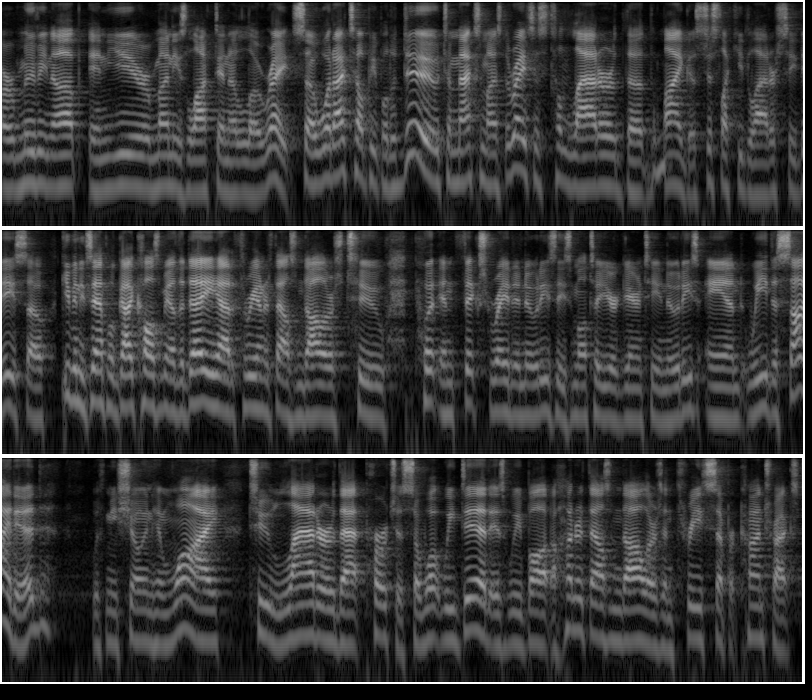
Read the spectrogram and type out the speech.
are moving up and your money's locked in at a low rate. So what I tell people to do to maximize the rates is to ladder the, the MYGAs, just like you'd ladder CDs. So give you an example, a guy calls me the other day, he had $300,000 to put in fixed rate annuities, these multi-year guarantee annuities, and we decided with me showing him why to ladder that purchase. So what we did is we bought $100,000 in three separate contracts,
